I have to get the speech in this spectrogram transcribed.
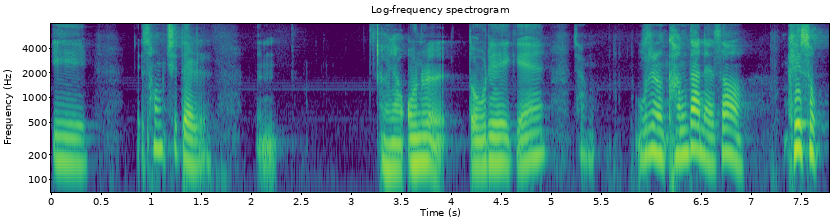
이 성취될 음, 언약 오늘 또 우리에게 참 우리는 강단에서 계속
